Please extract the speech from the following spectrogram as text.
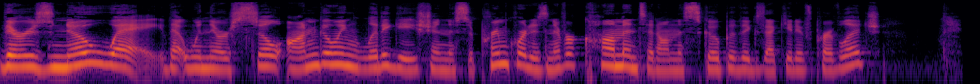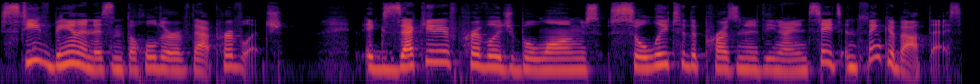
There is no way that when there is still ongoing litigation, the Supreme Court has never commented on the scope of executive privilege. Steve Bannon isn't the holder of that privilege. Executive privilege belongs solely to the President of the United States. And think about this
